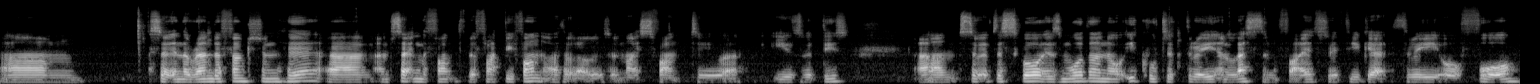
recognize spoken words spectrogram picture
Um, so in the render function here, um, I'm setting the font to the Flappy font. I thought that was a nice font to uh, use with these. Um, so if the score is more than or equal to 3 and less than 5, so if you get 3 or 4,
